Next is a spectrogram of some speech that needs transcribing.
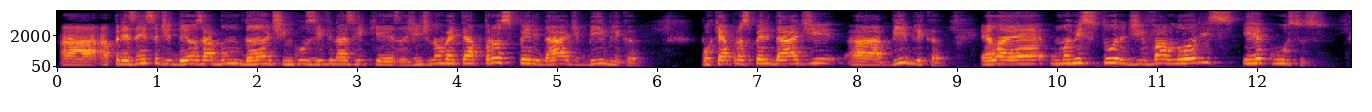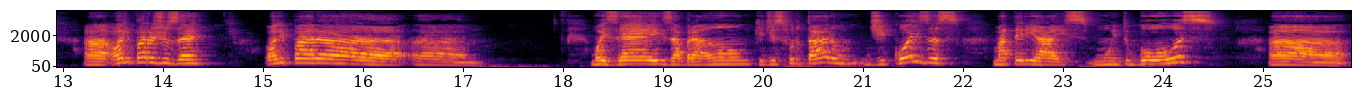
a, a presença de Deus abundante, inclusive nas riquezas. A gente não vai ter a prosperidade bíblica porque a prosperidade a bíblica ela é uma mistura de valores e recursos. Ah, olhe para José, olhe para ah, Moisés, Abraão, que desfrutaram de coisas materiais muito boas, ah,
